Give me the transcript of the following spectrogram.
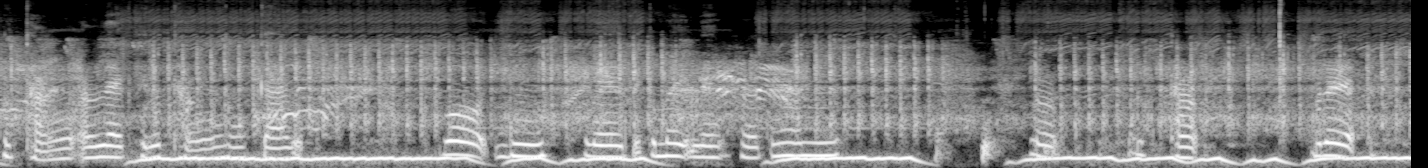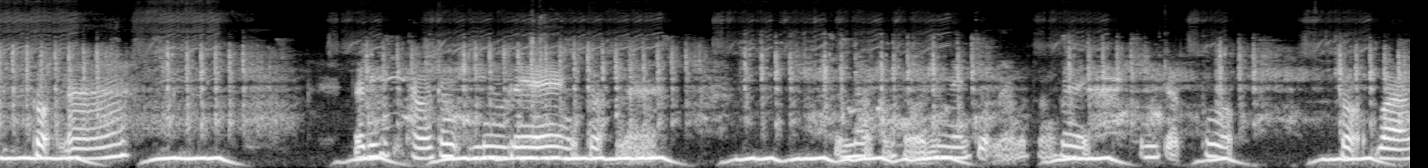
รถถังอันแรกคือรถถังทางการก็ยิงแรงแต่ก็ไม่แรงขนาดนั้นก็รถถังไม่ได้เกาะหนาแต่รถถังต้องยิงแรงเกาะนาส่วน มากของเขาในกดน้ำมันต้องได้กำจัดพวกเกาะบาง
